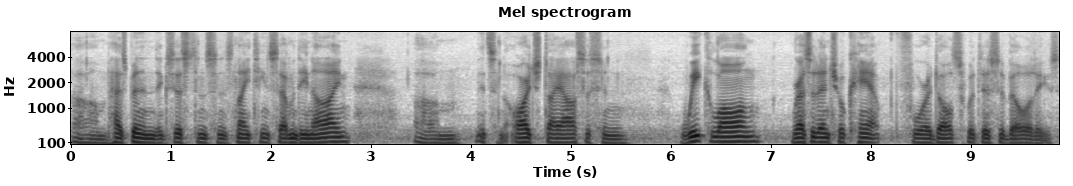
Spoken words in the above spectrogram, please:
um, has been in existence since 1979. Um, it's an archdiocesan week long residential camp for adults with disabilities.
